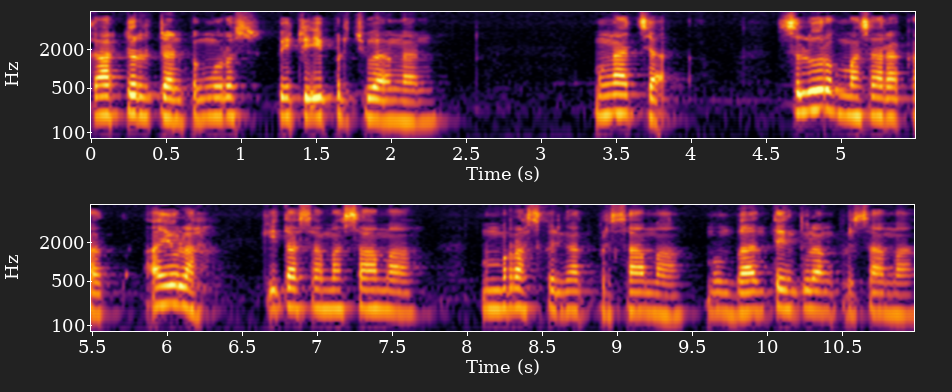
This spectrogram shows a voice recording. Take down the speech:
kader dan pengurus PDI Perjuangan, mengajak seluruh masyarakat, ayolah kita sama-sama memeras keringat bersama, membanting tulang bersama,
